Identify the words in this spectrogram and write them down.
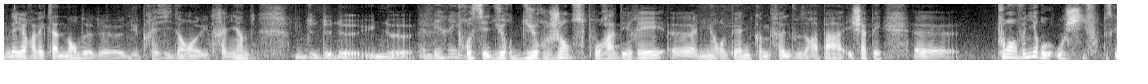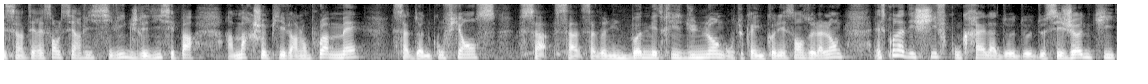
D'ailleurs, avec la demande du président ukrainien de, une procédure d'urgence pour adhérer euh, à l'Union européenne, comme ça ne vous aura pas échappé. Pour en venir aux, chiffres, parce que c'est intéressant, le service civique, je l'ai dit, c'est pas un marchepied vers l'emploi, mais ça donne confiance, ça, donne une bonne maîtrise d'une langue, en tout cas une connaissance de la langue. Est-ce qu'on a des chiffres concrets là, de, ces jeunes qui,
